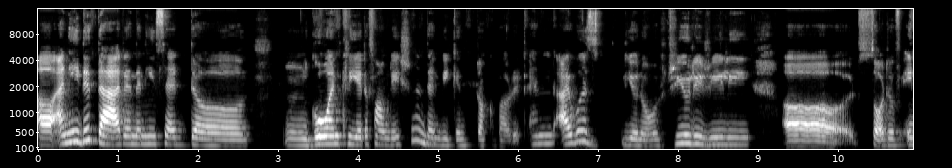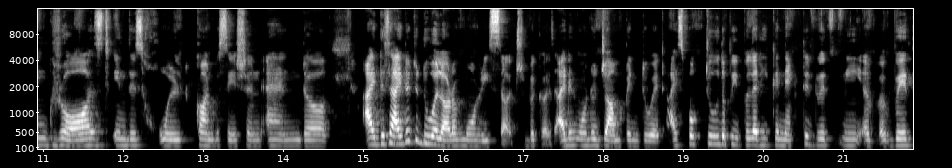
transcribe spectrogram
Uh, and he did that and then he said uh, mm, go and create a foundation and then we can talk about it. And i was you know really really uh, sort of engrossed in this whole conversation. And uh, i decided to do a lot of more research because i didn't want to jump into it. I spoke to the people that he connected with me uh, with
